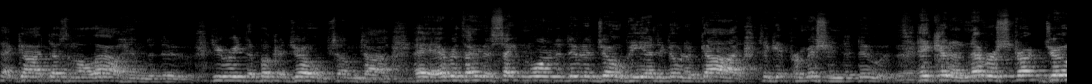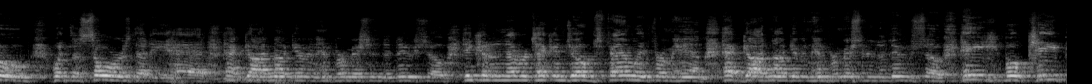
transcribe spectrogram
that God doesn't allow him to do. You read the book of Job sometime. Hey, everything that Satan wanted to do to Job, he had to go to God to get permission to do it. Right. He could have never struck Job with the sores that he had had God not given him permission to do so. He could have never taken Job's family from him had God not given him permission to do so. He will keep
